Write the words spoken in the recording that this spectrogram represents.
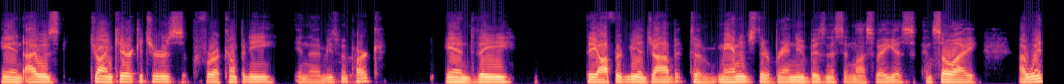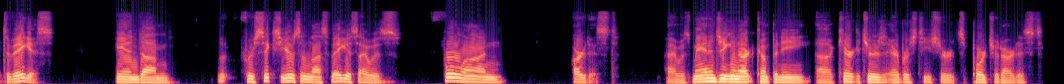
And I was drawing caricatures for a company in the amusement park. And they they offered me a job to manage their brand new business in Las Vegas. And so I I went to Vegas. And um, for 6 years in Las Vegas I was full on artist. I was managing an art company, uh, caricatures, airbrush t-shirts, portrait artists.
